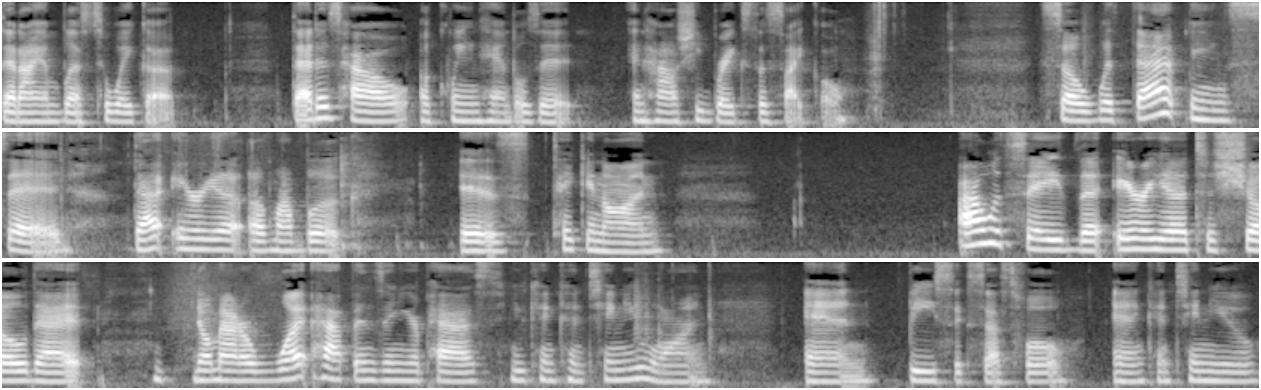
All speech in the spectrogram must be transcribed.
that I am blessed to wake up. That is how a queen handles it and how she breaks the cycle. So, with that being said, that area of my book is taking on, I would say, the area to show that no matter what happens in your past, you can continue on and be successful and continue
